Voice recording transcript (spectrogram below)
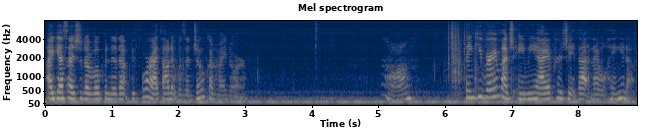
I guess I should have opened it up before. I thought it was a joke on my door. Aw. Thank you very much, Amy. I appreciate that, and I will hang it up.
